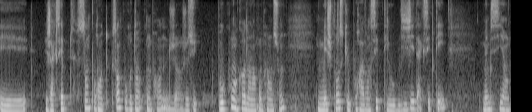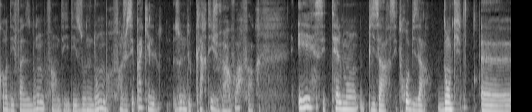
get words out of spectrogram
Et j'accepte sans pour, sans pour autant comprendre. Genre, je suis beaucoup encore dans l'incompréhension. Mais je pense que pour avancer, tu es obligé d'accepter. Même s'il y a encore des phases d'ombre, enfin des, des zones d'ombre. Enfin, je sais pas quelle zone de clarté je veux avoir. Enfin, et c'est tellement bizarre. C'est trop bizarre. Donc, euh,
